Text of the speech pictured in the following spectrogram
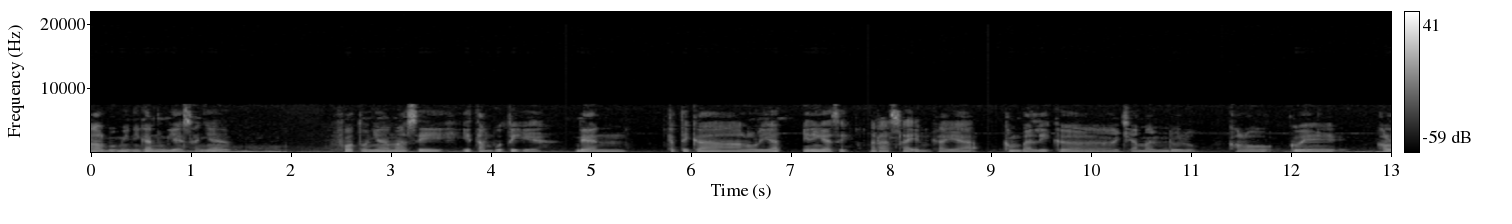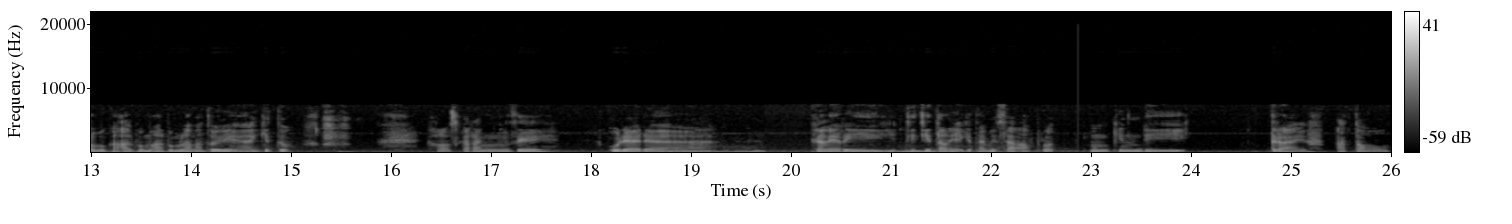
Album ini kan biasanya fotonya masih hitam putih ya. Dan ketika lo lihat ini gak sih? Ngerasain kayak kembali ke zaman dulu. Kalau gue kalau buka album-album lama tuh ya gitu kalau sekarang sih udah ada galeri digital ya kita bisa upload. Mungkin di drive atau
